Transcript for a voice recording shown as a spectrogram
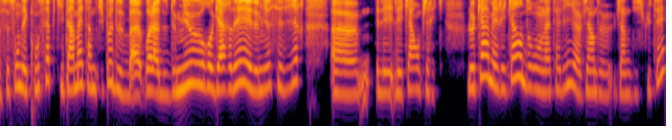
ce sont des concepts qui permettent un petit peu de, bah, voilà, de, mieux regarder et de mieux saisir les, cas empiriques. Le cas américain dont Nathalie euh, vient de vient de discuter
